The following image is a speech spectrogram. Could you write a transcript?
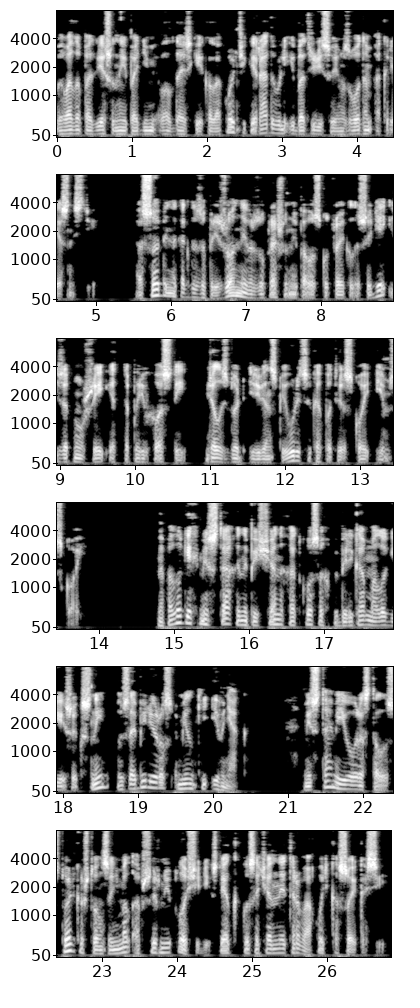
Бывало, подвешенные под ними валдайские колокольчики радовали и бодрили своим взводом окрестности. Особенно, когда запряженная в разукрашенную повозку тройка лошадей, изогнувшие и оттопырив хвосты, мчалась вдоль деревенской улицы, как по Тверской и Имской. На пологих местах и на песчаных откосах по берегам Малоги и Шексны в изобилии рос мелкий ивняк. Местами его вырастало столько, что он занимал обширные площади, стоял как высоченная трава, хоть косой коси.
